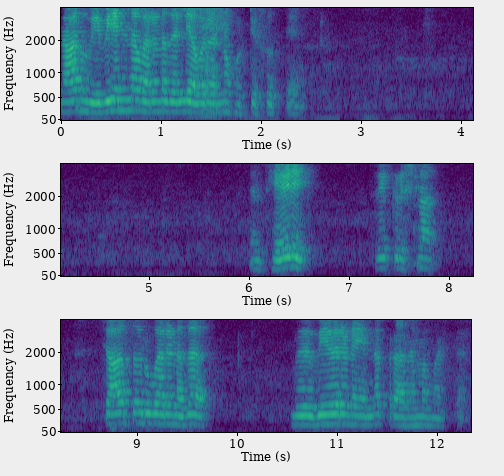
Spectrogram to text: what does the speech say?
ನಾನು ವಿಭಿನ್ನ ವರ್ಣದಲ್ಲಿ ಅವರನ್ನು ಹುಟ್ಟಿಸುತ್ತೇನೆ. ಅಂತ ಹೇಳಿ ಶ್ರೀಕೃಷ್ಣ ಚಾತುರ್ವರ್ಣದ ವಿವರಣೆಯನ್ನು ಪ್ರಾರಂಭ ಮಾಡ್ತಾರೆ.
